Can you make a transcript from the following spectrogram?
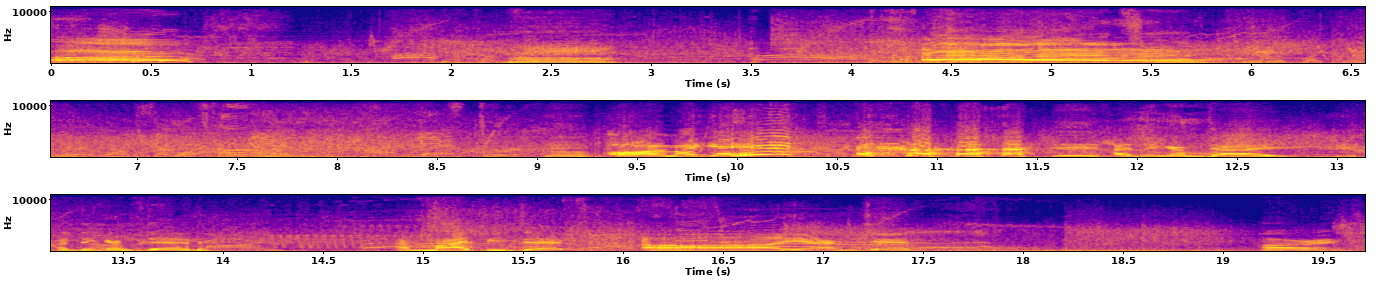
Oh. Ah! Oh, I might get hit! I think I'm dying. I think I'm dead. I might be dead. Oh, yeah, I'm dead. Alright.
